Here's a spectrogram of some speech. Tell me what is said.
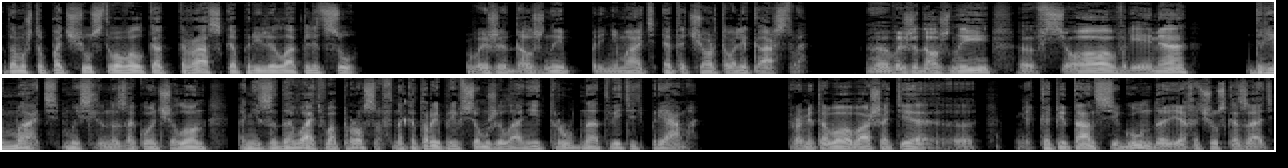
потому что почувствовал, как краска прилила к лицу. «Вы же должны принимать это чертово лекарство. Вы же должны э, все время...» «Дремать», — мысленно закончил он, а не задавать вопросов, на которые при всем желании трудно ответить прямо. «Кроме того, ваш отец, э, капитан Сегунда, я хочу сказать,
